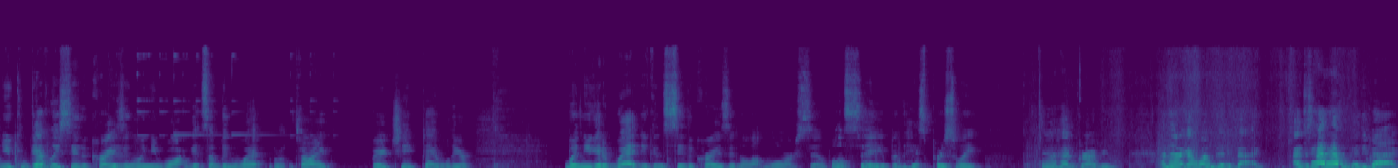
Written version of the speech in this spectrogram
You can definitely see the crazing when you walk, get something wet. Mm, sorry, very cheap table here when you get it wet, you can see the crazing a lot more. So we'll see. But he's pretty sweet. Yeah, I had to grab him. And then I got one goodie bag. I just had to have a goodie bag.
